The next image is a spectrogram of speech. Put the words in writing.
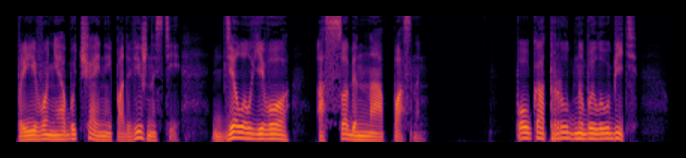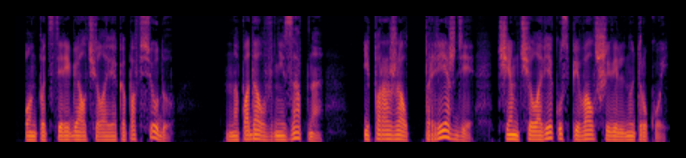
при его необычайной подвижности делал его особенно опасным. Паука трудно было убить, он подстерегал человека повсюду, нападал внезапно и поражал прежде, чем человек успевал шевельнуть рукой.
